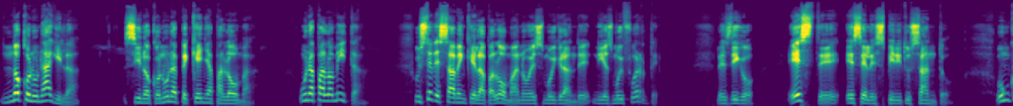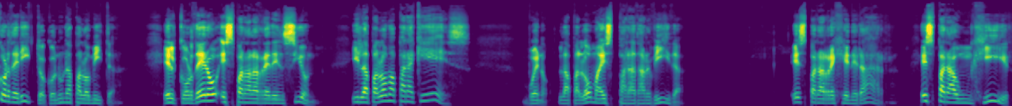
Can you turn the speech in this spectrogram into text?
No con un águila, sino con una pequeña paloma, una palomita. Ustedes saben que la paloma no es muy grande ni es muy fuerte. Les digo, este es el Espíritu Santo, un corderito con una palomita. El cordero es para la redención. ¿Y la paloma para qué es? Bueno, la paloma es para dar vida, es para regenerar, es para ungir.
